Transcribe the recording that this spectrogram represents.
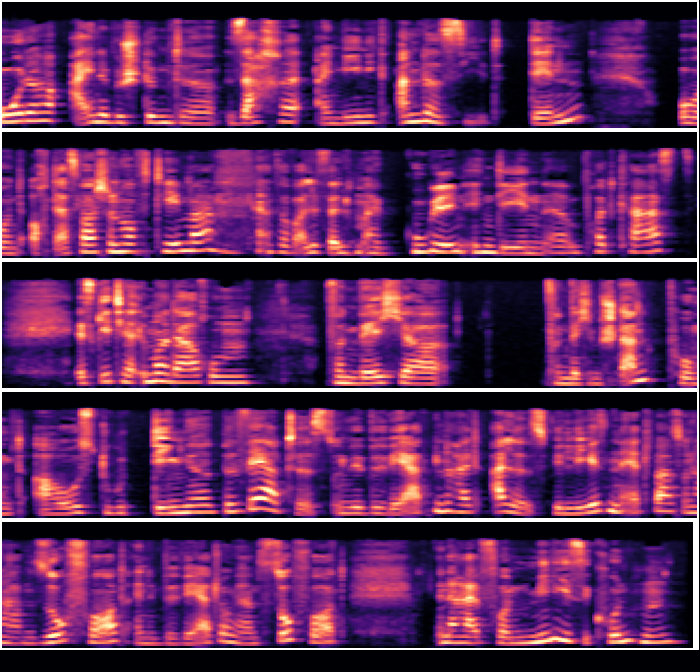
oder eine bestimmte Sache ein wenig anders sieht. Denn, und auch das war schon oft Thema, kannst auf alle Fälle mal googeln in den äh, Podcasts, es geht ja immer darum, von welcher von welchem Standpunkt aus du Dinge bewertest. Und wir bewerten halt alles. Wir lesen etwas und haben sofort eine Bewertung, wir haben sofort innerhalb von Millisekunden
